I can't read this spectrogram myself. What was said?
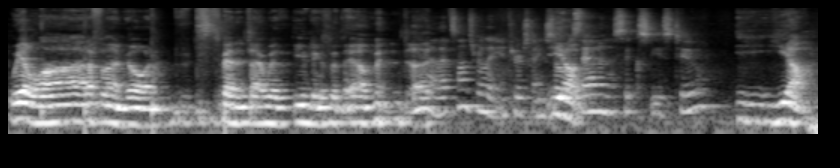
We had a lot of fun going, spending time with evenings with them. And, uh, yeah, that sounds really interesting. So yeah. was that in the '60s too? Yeah,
